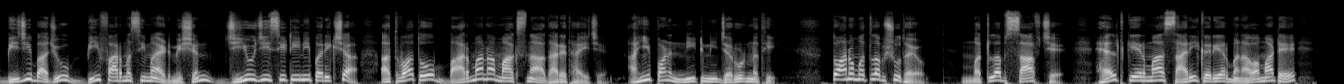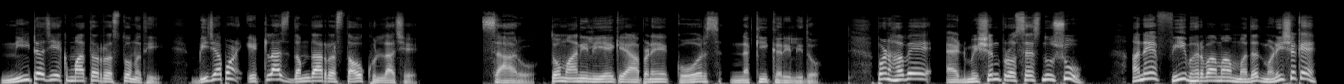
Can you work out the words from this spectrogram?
બીજી બાજુ બી ફાર્મસીમાં એડમિશન જીયુજીસીટીની પરીક્ષા અથવા તો બારમાના માર્ક્સના આધારે થાય છે. અહીં પણ નીટની જરૂર નથી. તો આનો મતલબ શું થયો? મતલબ સાફ છે. હેલ્થકેરમાં સારી કરિયર બનાવવા માટે નીટ જ એકમાત્ર રસ્તો નથી. બીજા પણ એટલા જ દમદાર રસ્તાઓ ખુલ્લા છે. સારું. તો માની લઈએ કે આપણે કોર્સ નક્કી કરી લીધો. પણ હવે એડમિશન પ્રોસેસનું શું? અને ફી ભરવામાં મદદ મળી શકે?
